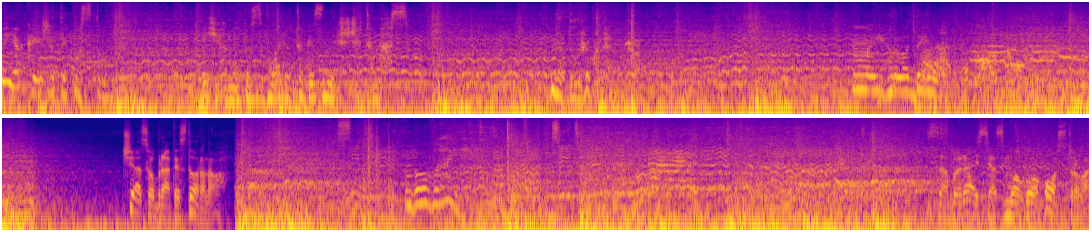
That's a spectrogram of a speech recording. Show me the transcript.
Який же ти постун? Я не дозволю тобі знищити нас. Не дури мене. Ми родина. Час обрати сторону. Бувай. Забирайся з мого острова.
